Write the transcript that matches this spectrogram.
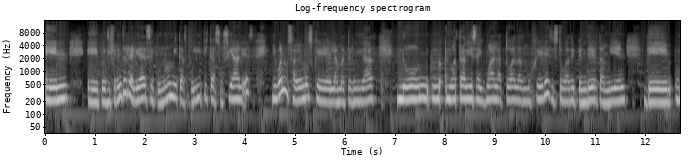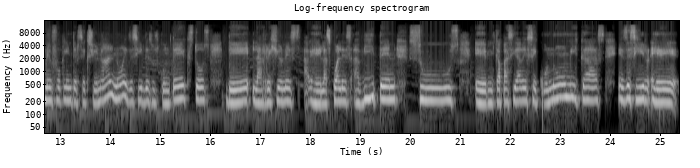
en eh, pues diferentes realidades económicas, políticas, sociales. Y bueno, sabemos que la maternidad no, no, atraviesa igual a todas las mujeres. Esto va a depender también de un enfoque interseccional, ¿no? Es decir, de sus contextos, de las regiones eh, las cuales habiten, sus em, capacidades económicas, es decir, eh,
